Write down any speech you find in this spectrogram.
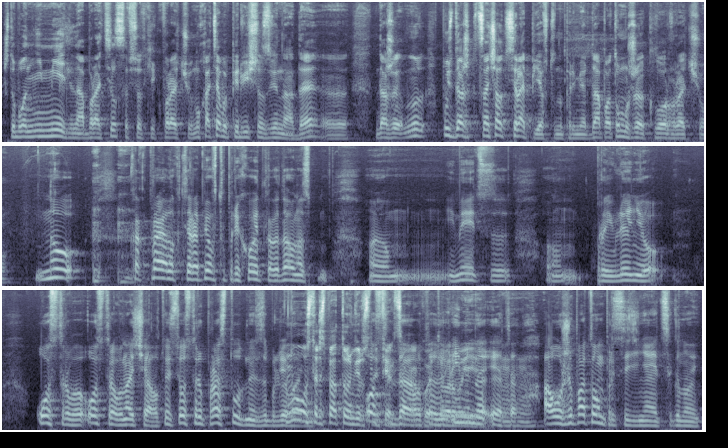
чтобы он немедленно обратился все-таки к врачу? Ну, хотя бы первичного звена, да? Э, даже, ну, пусть даже сначала к терапевту, например, да, а потом уже к лор-врачу. Ну, как правило, к терапевту приходит, когда у нас э, имеется э, проявление острого, острого начала, то есть острое простудное заболевание. Ну, острый респираторный вирусная Острый, инфекция да, вот какой-то, именно ОРВИ. это. Мгм. А уже потом присоединяется гной.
